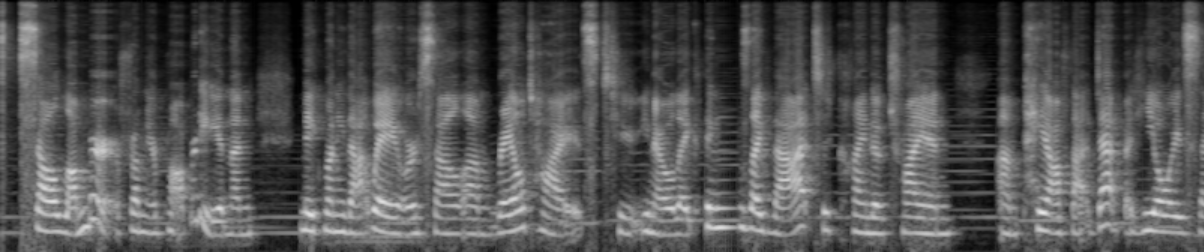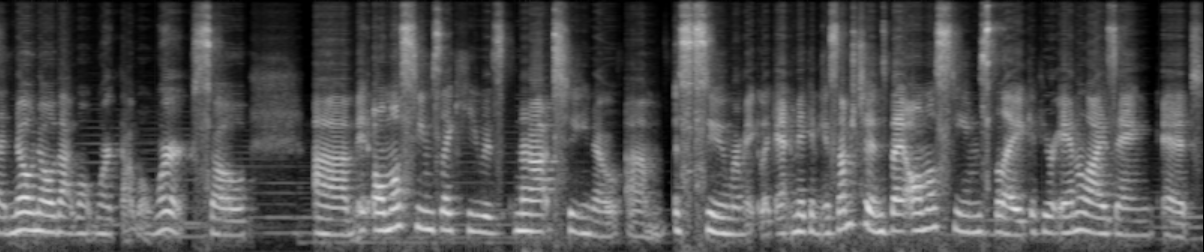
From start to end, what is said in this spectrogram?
sell lumber from your property and then make money that way or sell um, rail ties to, you know, like things like that to kind of try and um, pay off that debt. But he always said, no, no, that won't work. That won't work. So um, it almost seems like he was not to, you know, um, assume or make like make any assumptions, but it almost seems like if you're analyzing it,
